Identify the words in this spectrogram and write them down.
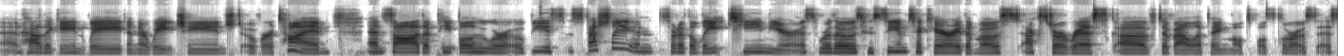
and how they gained weight and their weight changed over time and saw that people who were obese especially in sort of the late teen years were those who seemed to carry the most extra risk of developing multiple sclerosis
